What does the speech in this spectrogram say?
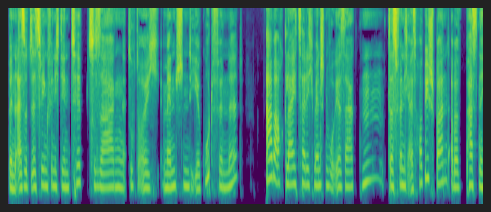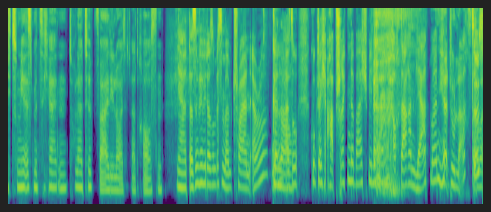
bin. Also deswegen finde ich den Tipp zu sagen, sucht euch Menschen, die ihr gut findet, aber auch gleichzeitig Menschen, wo ihr sagt, hm, das finde ich als Hobby spannend, aber passt nicht zu mir, ist mit Sicherheit ein toller Tipp für all die Leute da draußen. Ja, da sind wir wieder so ein bisschen beim Try and Error. Ne? Genau. Also guckt euch abschreckende Beispiele an. Auch daran lernt man. Ja, du lachst, aber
